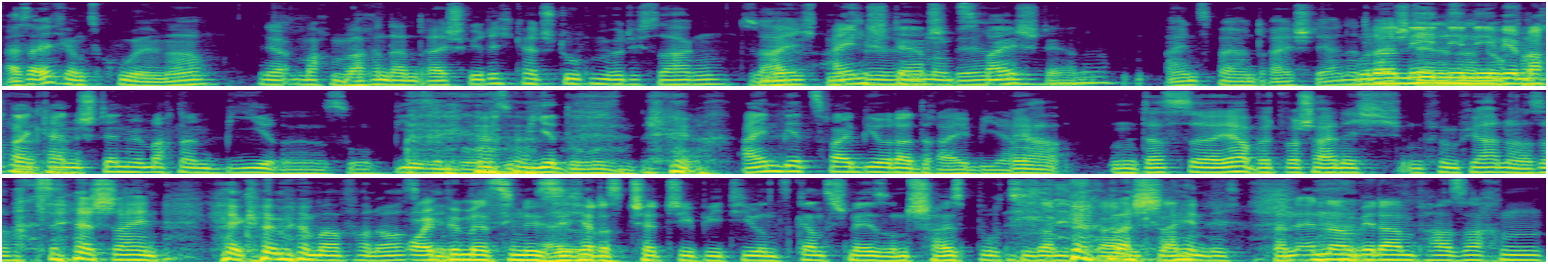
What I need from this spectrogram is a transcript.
Also eigentlich ganz cool, ne? Ja, machen Wir machen dann drei Schwierigkeitsstufen, würde ich sagen. Leicht, ein mittel, Stern und zwei Sterne. Ein, zwei und drei Sterne. Oder drei nee, Sterne nee, nee, wir machen dann keine Sterne, wir machen dann Biere, so Biersymbole, so Bierdosen. Ein Bier, zwei Bier oder drei Bier. Ja, und das äh, ja, wird wahrscheinlich in fünf Jahren oder sowas erscheinen. Da können wir mal von Oh, ausgehen. ich bin mir ziemlich Also- sicher, dass ChatGPT uns ganz schnell so ein Scheißbuch zusammenschreiben Wahrscheinlich. kann. Dann ändern wir da ein paar Sachen.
